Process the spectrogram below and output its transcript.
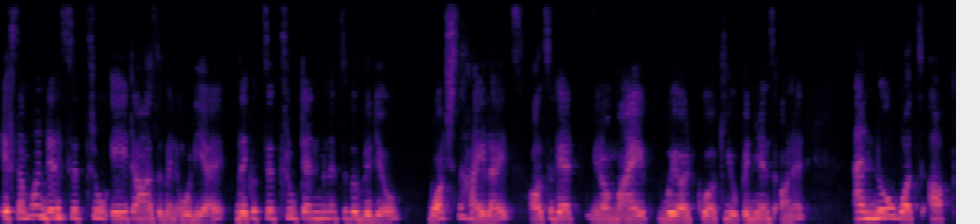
if someone didn't sit through eight hours of an ODI, they could sit through 10 minutes of a video, watch the highlights, also get, you know, my weird, quirky opinions on it, and know what's up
